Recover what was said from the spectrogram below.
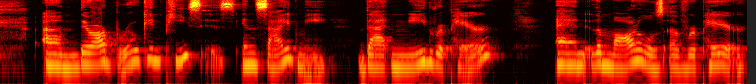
um, there are broken pieces inside me that need repair and the models of repair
